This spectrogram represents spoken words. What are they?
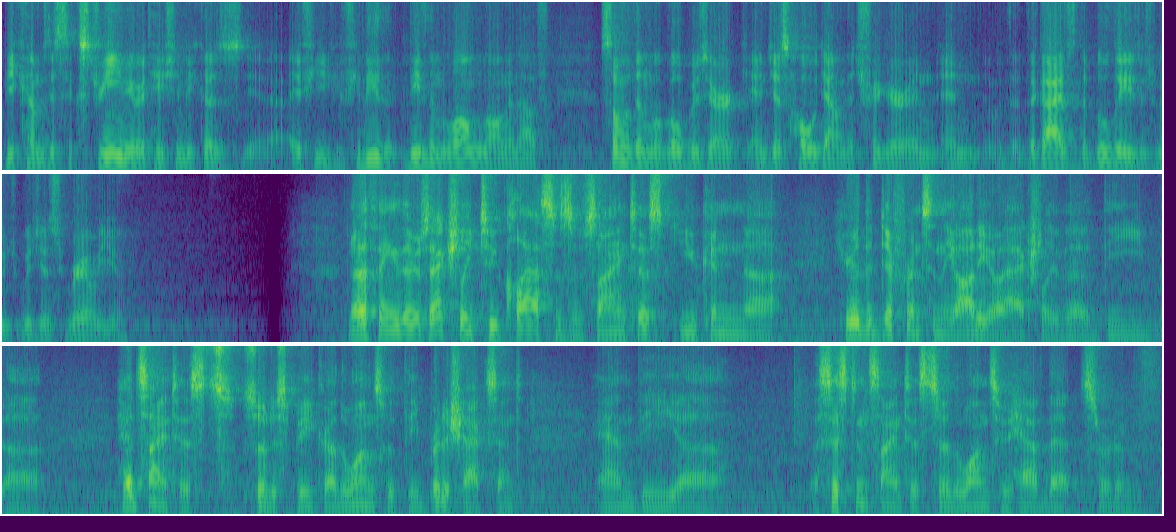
becomes this extreme irritation because uh, if you if you leave, leave them alone long enough, some of them will go berserk and just hold down the trigger, and, and the, the guys with the blue lasers would, would just rail you. Another thing, there's actually two classes of scientists. You can uh, hear the difference in the audio actually. The, the uh, head scientists, so to speak, are the ones with the British accent, and the uh, assistant scientists are the ones who have that sort of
